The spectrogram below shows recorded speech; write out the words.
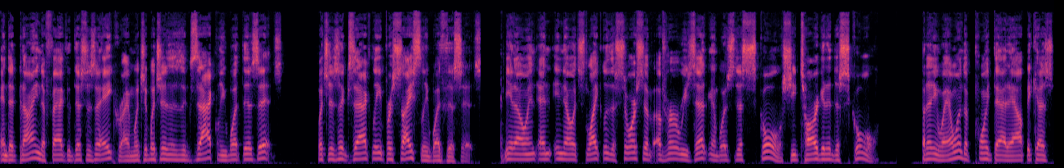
and denying the fact that this is a hate crime, which which is exactly what this is, which is exactly precisely what this is. You know, and, and you know, it's likely the source of, of her resentment was this school. She targeted the school. But anyway, I wanted to point that out because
